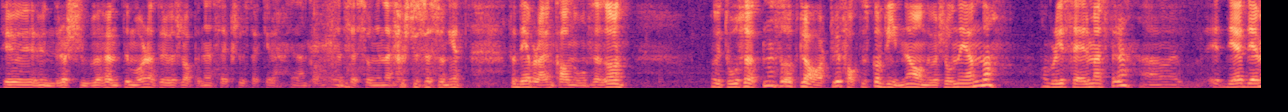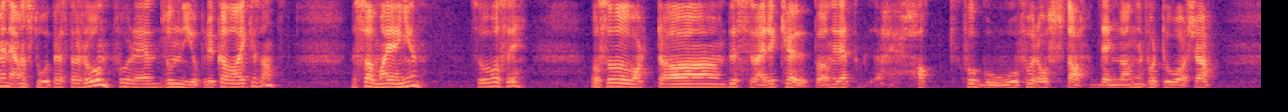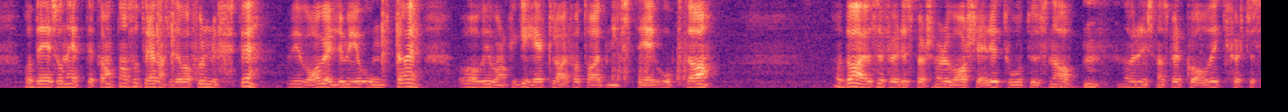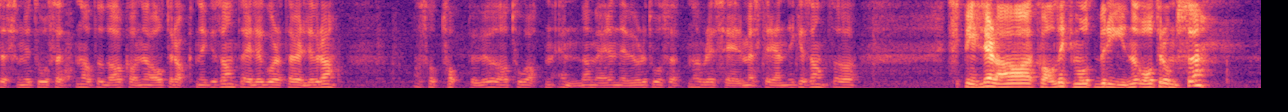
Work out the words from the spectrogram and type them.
til 157 mål. Jeg tror vi slapp inn en 6-7 stykker i den, den sesongen, der, første sesongen. Så det ble en kanonsesong. Og i 2017 så klarte vi faktisk å vinne andredivisjonen igjen, da. Og bli seriemestere. Det, det mener jeg er en stor prestasjon for det som nyopprykka da, ikke sant. Med samme gjengen, så å si. Og så ble da dessverre Kaupanger et hakk for gode for oss da, den gangen for to år siden. Og det sånn i etterkant nå, så tror jeg kanskje det var fornuftig. Vi var veldig mye ungt der, og vi var nok ikke helt klare for å ta et nytt steg opp da. Og da er jo selvfølgelig spørsmålet hva skjer i 2018, når du liksom har spilt kvalik første sesong i 2017, at da kan jo alt rakne, ikke sant? Eller går dette veldig bra? Og så topper vi jo da 2018 enda mer enn det vi gjorde i 2017, og blir seriemester igjen, ikke sant? Og spiller da kvalik mot Bryne og Tromsø.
